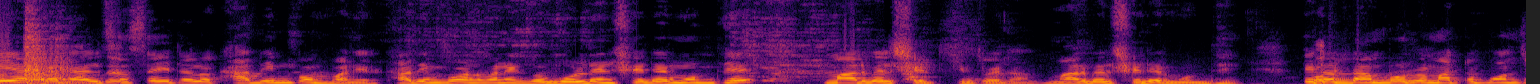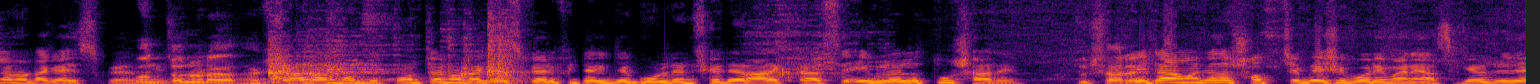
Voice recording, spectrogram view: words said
এই একটা টাইলস আছে এটা হলো খাদিম কোম্পানির খাদিম কোম্পানির গোল্ডেন শেডের মধ্যে মার্বেল শেড কিন্তু এটা মার্বেল শেডের মধ্যে। এটার দাম পড়বে মাত্র পঞ্চান্ন টাকা স্কোয়ার পঞ্চান্ন টাকা সাদার মধ্যে পঞ্চান্ন টাকা স্কোয়ার ফিটের যে গোল্ডেন শেডের আরেকটা আছে এগুলো হলো তুষারের। তুষারে এটা আমার কাছে সবচেয়ে বেশি পরিমাণে আছে। কেউ যদি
